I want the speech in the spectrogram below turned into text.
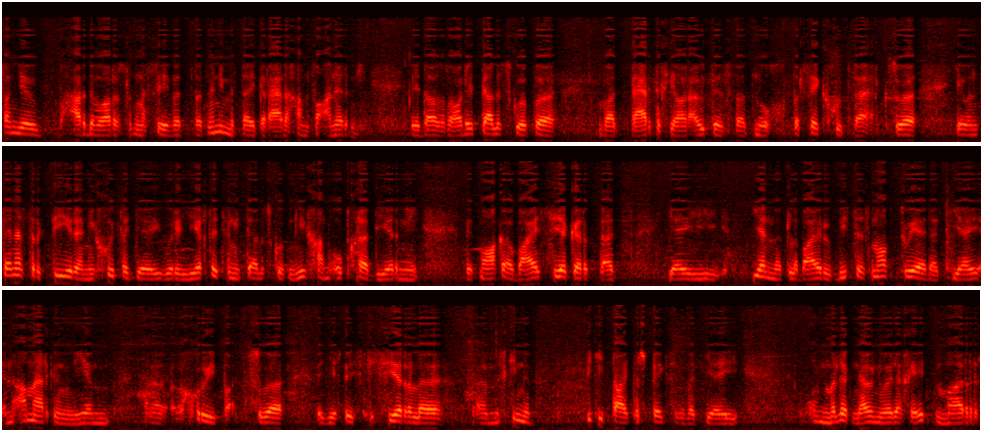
van jou hardeware as ek maar sê wat wat nou nie met tyd regtig gaan verander nie. Weet daar's radioteleskope wat 30 jaar oud is wat nog perfek goed werk. So jou antenne strukture en die goed wat jy oor die lewensduur van die teleskoop nie gaan opgradeer nie. Dit maak ou baie seker dat jy een dat hulle baie robuust is, maar twee dat jy in aanmerking neem uh, 'n uh, groeipad. So dat jy spesifiseer hulle uh, miskien 'n bietjie tighter specs as wat jy onmiddellik nou nodig het, maar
